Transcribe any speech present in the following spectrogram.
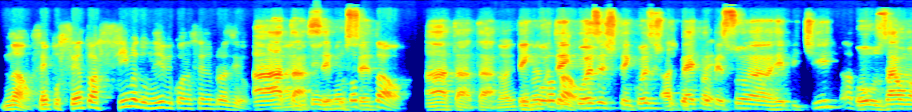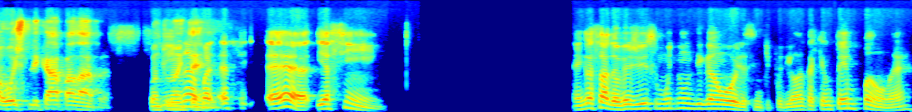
Não, 100% acima do nível quando eu saí do Brasil. Ah, Não é tá, é 100%. Total. Ah, tá, tá. É tem, co tem, coisas, tem coisas que tu pede para a pessoa repetir não, ou usar uma, ou explicar a palavra quando tu não, não entende. Assim, é, e assim, é engraçado, eu vejo isso muito no Digão hoje, assim, tipo, o Digão está aqui um tempão, né?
